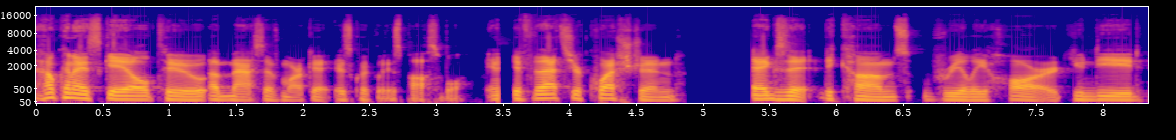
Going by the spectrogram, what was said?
how can I scale to a massive market as quickly as possible? And if that's your question, exit becomes really hard. You need,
